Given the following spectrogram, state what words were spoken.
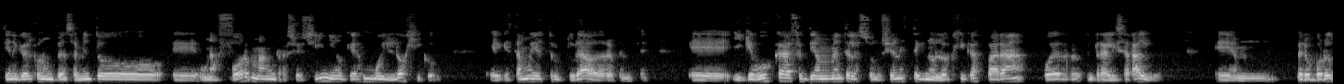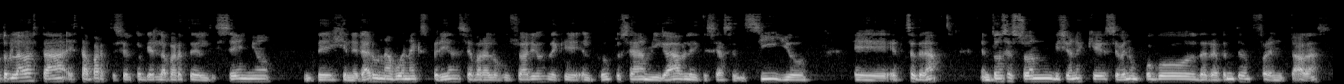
tiene que ver con un pensamiento, eh, una forma, un raciocinio que es muy lógico, que está muy estructurado de repente y que busca efectivamente las soluciones tecnológicas para poder realizar algo. pero por otro lado está esta parte, ¿cierto? Que es la parte del diseño, de generar una buena experiencia para los usuarios, de que el producto sea amigable, que sea sencillo, etcétera. Entonces son visiones que se ven un poco de repente enfrentadas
